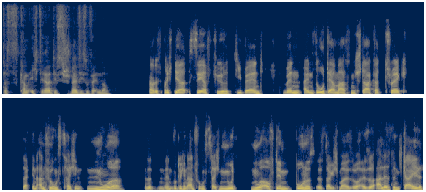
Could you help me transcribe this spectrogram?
das kann echt relativ schnell sich so verändern. Aber das spricht ja sehr für die Band, wenn ein so dermaßen starker Track in Anführungszeichen nur, also wirklich in Anführungszeichen nur, nur auf dem Bonus ist, sag ich mal so. Also alle sind geil,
